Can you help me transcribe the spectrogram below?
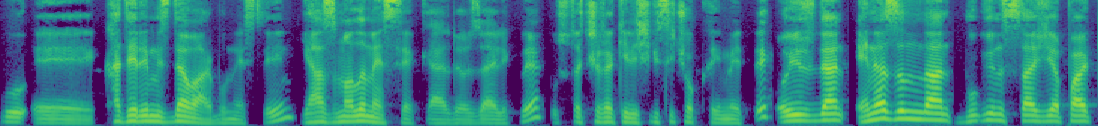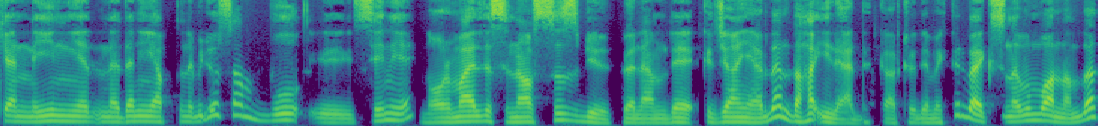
Bu e, kaderimizde var bu mesleğin. Yazmalı mesleklerde özellikle. Usta çırak ilişkisi çok kıymetli. O yüzden en azından bugün staj yaparken neyin niye, neden yaptığını biliyorsan bu e, seni normalde sınavsız bir dönemde çıkacağın yerden daha ileride çıkartıyor demektir. Belki sınavın bu anlamda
